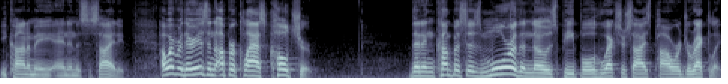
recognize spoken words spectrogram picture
economy and in the society. However, there is an upper class culture that encompasses more than those people who exercise power directly.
